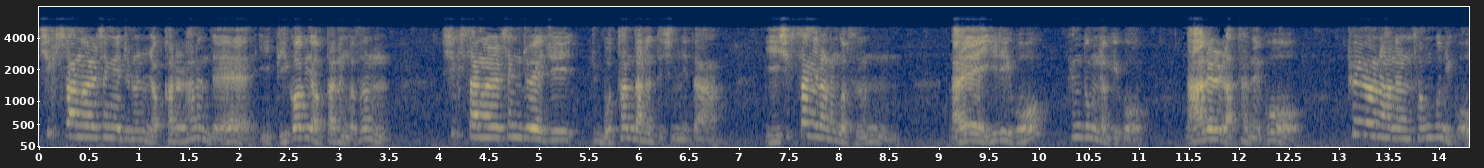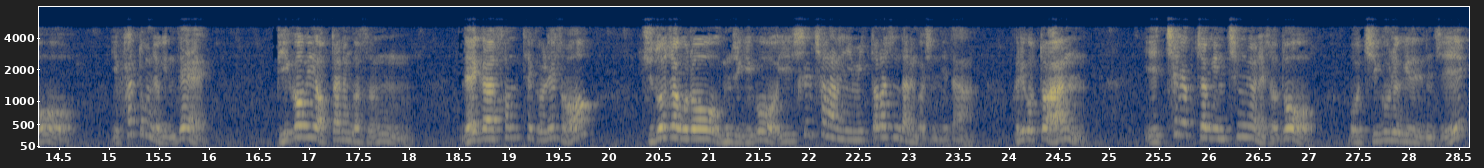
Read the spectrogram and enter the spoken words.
식상을 생해주는 역할을 하는데 이 비겁이 없다는 것은 식상을 생존해주지 못한다는 뜻입니다. 이 식상이라는 것은 나의 일이고 행동력이고 나를 나타내고 표현하는 성분이고 이 활동력인데 비겁이 없다는 것은 내가 선택을 해서 주도적으로 움직이고 이 실천하는 힘이 떨어진다는 것입니다. 그리고 또한 이 체력적인 측면에서도 뭐 지구력이라든지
